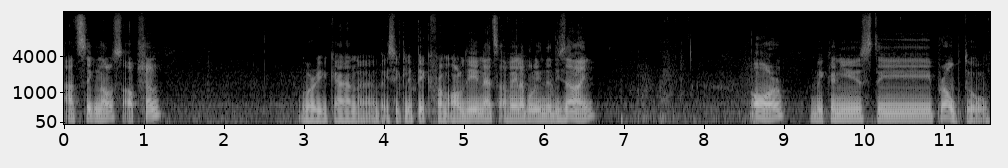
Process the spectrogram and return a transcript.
add signals option, where you can uh, basically pick from all the nets available in the design, or we can use the probe tool.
